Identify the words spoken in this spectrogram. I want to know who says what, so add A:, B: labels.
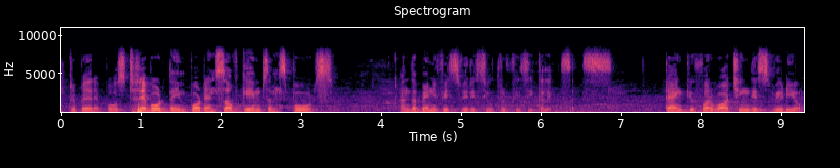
A: prepare a poster about the importance of games and sports and the benefits we receive through physical exercise. Thank you for watching this video.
